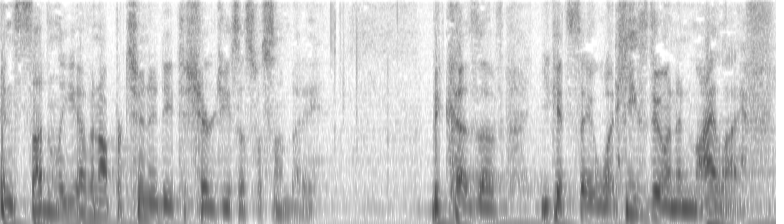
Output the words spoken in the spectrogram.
And suddenly you have an opportunity to share Jesus with somebody because of, you could say, what he's doing in my life.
